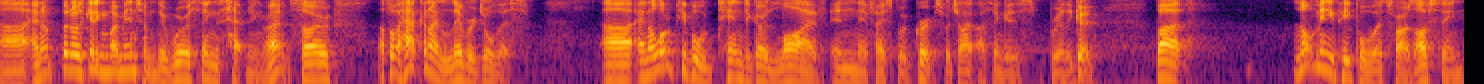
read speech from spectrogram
Uh, and but I was getting momentum. There were things happening, right? So I thought, how can I leverage all this? Uh, and a lot of people tend to go live in their Facebook groups, which I, I think is really good. But not many people, as far as I've seen,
